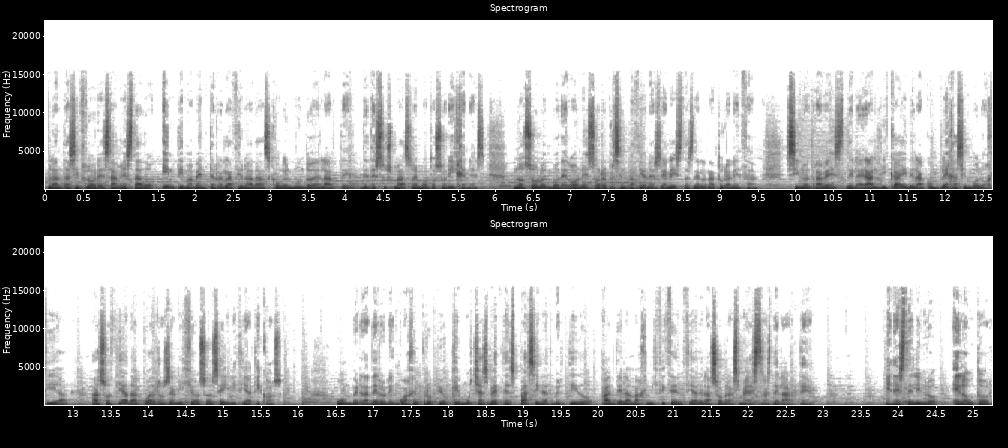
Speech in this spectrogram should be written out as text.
plantas y flores han estado íntimamente relacionadas con el mundo del arte desde sus más remotos orígenes, no solo en bodegones o representaciones realistas de la naturaleza, sino a través de la heráldica y de la compleja simbología asociada a cuadros religiosos e iniciáticos. Un verdadero lenguaje propio que muchas veces pasa inadvertido ante la magnificencia de las obras maestras del arte. En este libro, el autor,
